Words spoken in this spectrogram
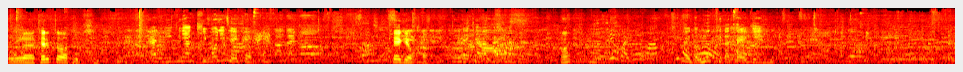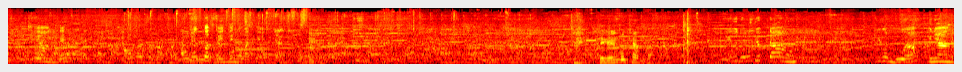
원래 캐릭터가 그렇지. 아니 그냥 기본이 제일 귀엽다. 개 귀엽다. 어? 너무 크다 달기엔. 귀여운데? 어른 것도 있는 것 같아요. 되게 행복해한다. 이거 너무 귀엽다. 이건 뭐야? 그냥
